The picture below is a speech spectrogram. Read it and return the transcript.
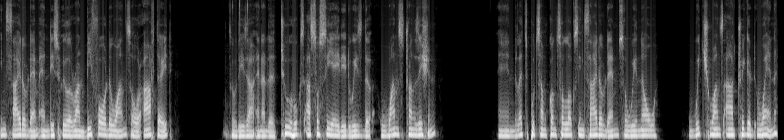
inside of them and this will run before the once or after it. So these are another two hooks associated with the once transition. And let's put some console logs inside of them so we know which ones are triggered when.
